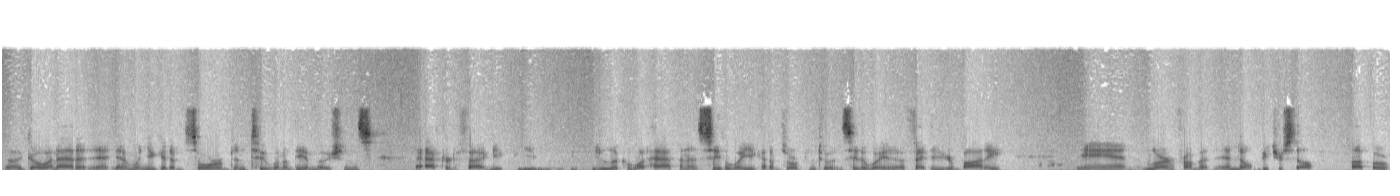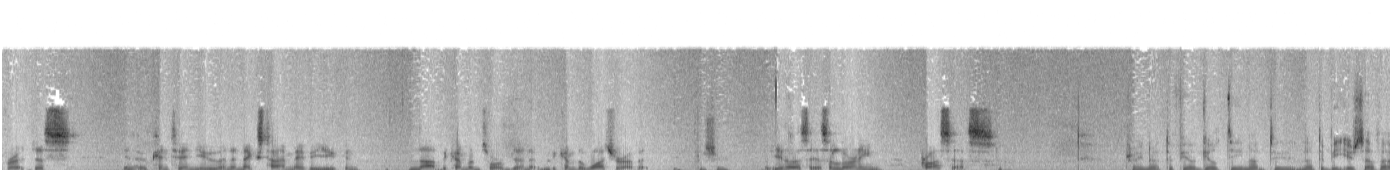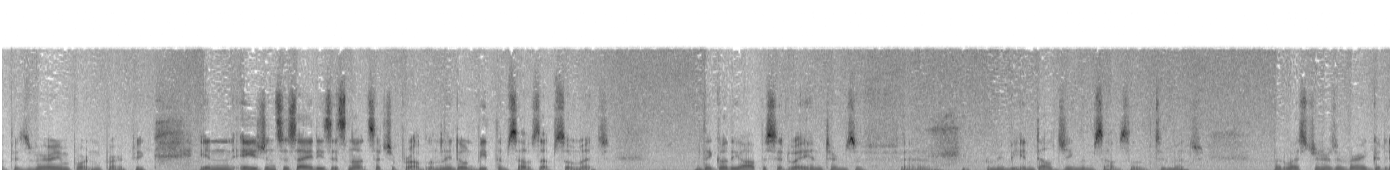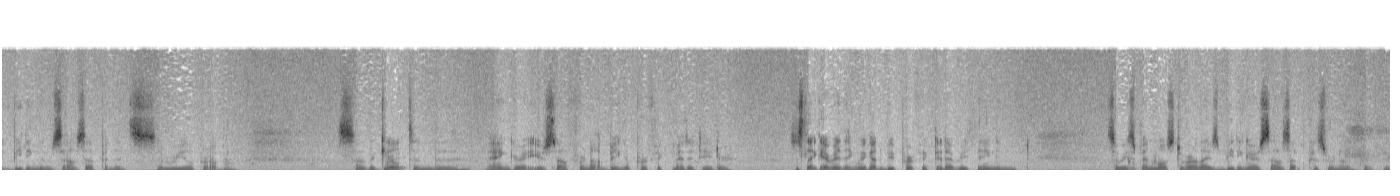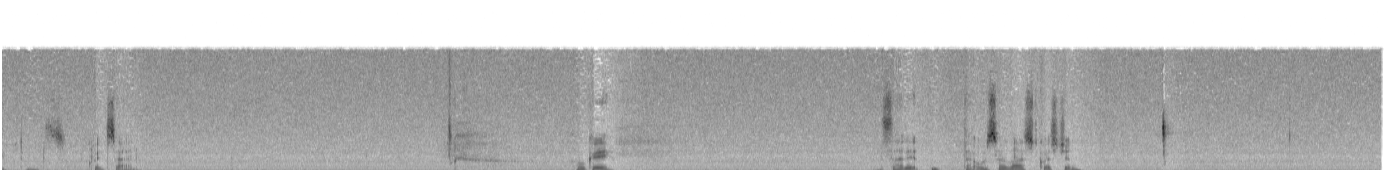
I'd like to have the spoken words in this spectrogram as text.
uh, going at it. And, and, when you get absorbed into one of the emotions, after the fact, you, you, you look at what happened and see the way you got absorbed into it and see the way it affected your body and learn from it and mm-hmm. don't beat yourself up over it. Just, you know, continue. And the next time, maybe you can not become absorbed in it and become the watcher of it. For sure. You know, it's, it's a learning process. Trying not to feel guilty, not to not to beat yourself up is a very important part. In Asian societies, it's not such a problem. They don't beat themselves up so much. They go the opposite way in terms of uh, maybe indulging themselves a little too much. But Westerners are very good at beating themselves up, and it's a real problem. So the guilt and the anger at yourself for not being a perfect meditator, just like everything, we got to be perfect at everything and so we spend most of our lives beating ourselves up because we're not perfect. It's quite sad. Okay. Is that it? That was our last question.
